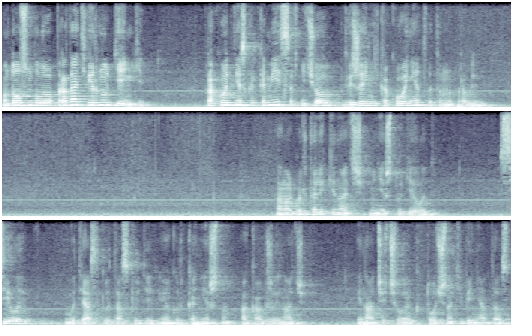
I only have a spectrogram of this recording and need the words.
Он должен был его продать, вернуть деньги. Проходит несколько месяцев, ничего, движения никакого нет в этом направлении. Она говорит, Олег Геннадьевич, мне что делать? Силой вытаскивать, деньги? Я говорю, конечно, а как же иначе? Иначе человек точно тебе не отдаст.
